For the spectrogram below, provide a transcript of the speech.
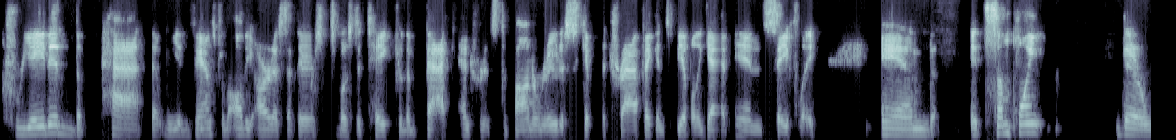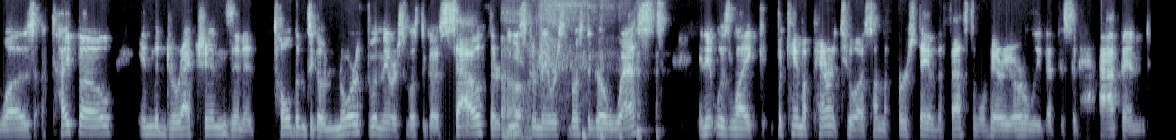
created the path that we advanced with all the artists that they were supposed to take for the back entrance to Bonnaroo to skip the traffic and to be able to get in safely. And at some point, there was a typo in the directions and it told them to go north when they were supposed to go south or oh. east when they were supposed to go west. and it was like became apparent to us on the first day of the festival very early that this had happened.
